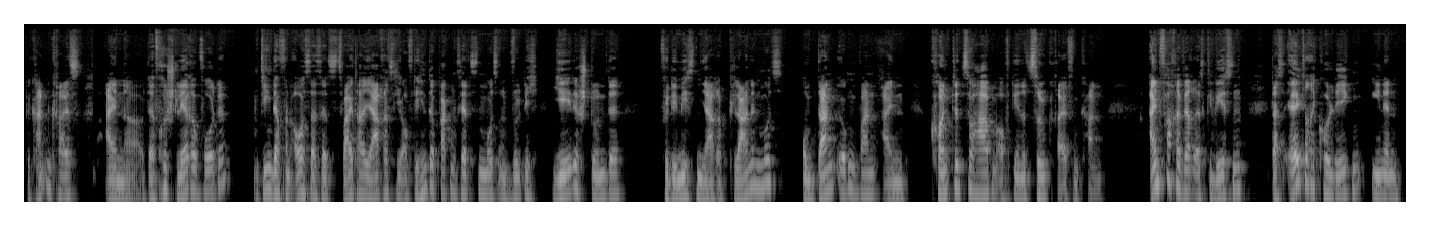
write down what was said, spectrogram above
Bekanntenkreis, einer, der frisch Lehrer wurde, ging davon aus, dass er jetzt zwei, drei Jahre sich auf die Hinterbacken setzen muss und wirklich jede Stunde für die nächsten Jahre planen muss, um dann irgendwann einen Content zu haben, auf den er zurückgreifen kann. Einfacher wäre es gewesen, dass ältere Kollegen ihnen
